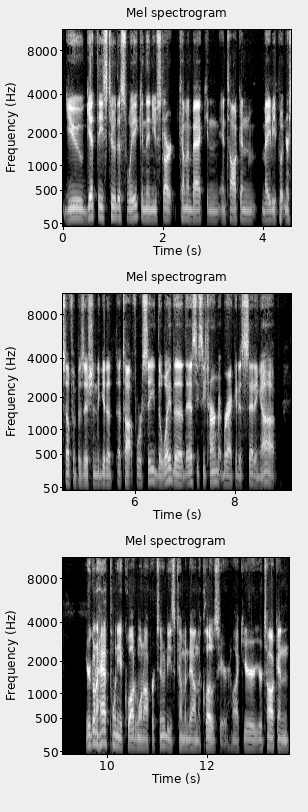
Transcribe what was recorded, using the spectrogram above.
you get these two this week and then you start coming back and, and talking maybe putting yourself in position to get a, a top four seed. The way the, the sec tournament bracket is setting up you're going to have plenty of quad one opportunities coming down the close here. Like you're you're talking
